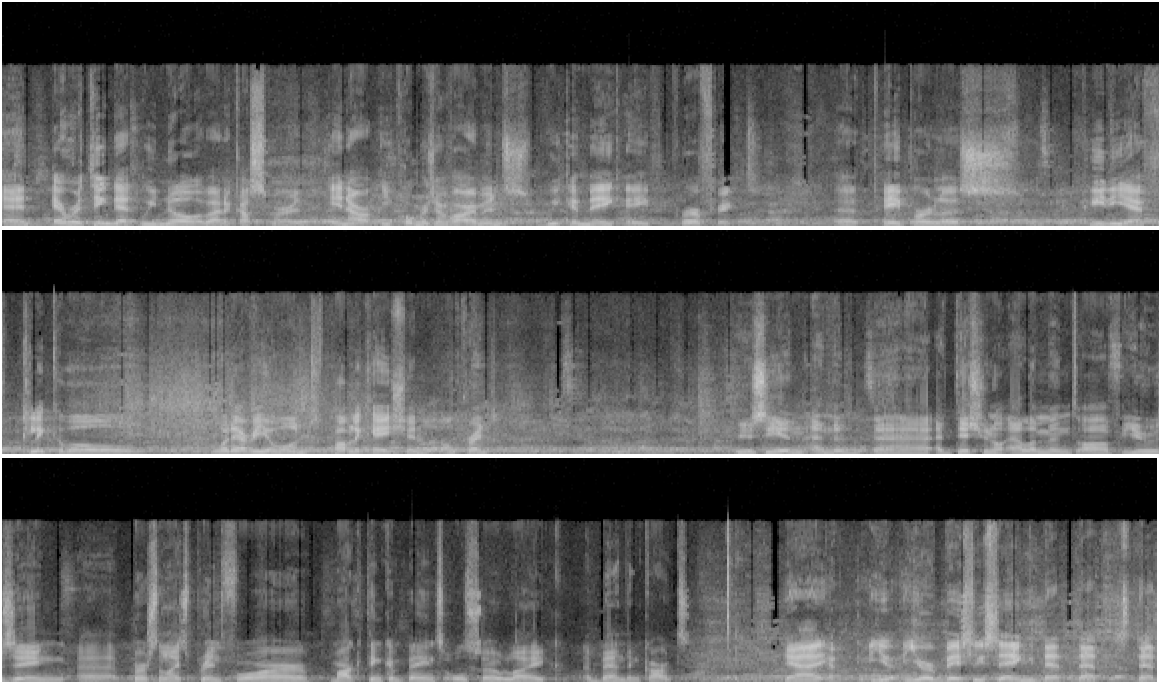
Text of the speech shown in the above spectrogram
and everything that we know about a customer in our e-commerce environments, we can make a perfect uh, paperless, PDF, clickable, whatever you want, publication on print. You see an, an uh, additional element of using uh, personalized print for marketing campaigns, also like abandoned carts? Yeah, you're basically saying that that that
